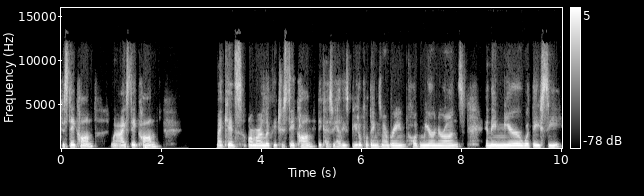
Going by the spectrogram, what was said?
to stay calm. When I stay calm, my kids are more likely to stay calm because we have these beautiful things in our brain called mirror neurons, and they mirror what they see.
